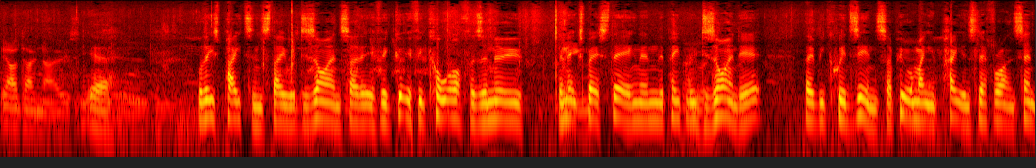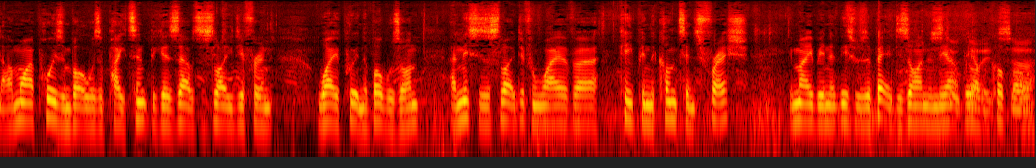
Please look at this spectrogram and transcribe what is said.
yeah, I don't know. Yeah. Well, these patents they were designed so that if it if it caught off as a new the next best thing, then the people who designed it they'd be quids in. So people were making patents left, right, and centre. My poison bottle was a patent because that was a slightly different way of putting the bubbles on, and this is a slightly different way of uh, keeping the contents fresh. It may have been that this was a better design than the, Still the got other its, copper. uh,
